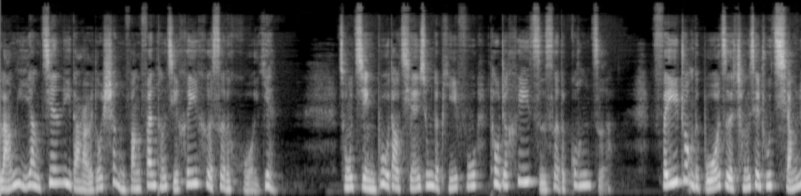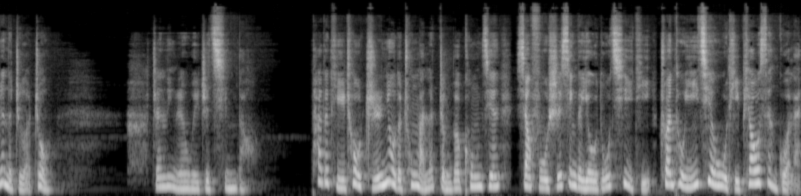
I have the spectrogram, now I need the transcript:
狼一样尖利的耳朵上方翻腾起黑褐色的火焰，从颈部到前胸的皮肤透着黑紫色的光泽，肥壮的脖子呈现出强韧的褶皱，真令人为之倾倒。他的体臭执拗地充满了整个空间，像腐蚀性的有毒气体穿透一切物体飘散过来，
